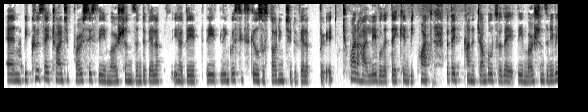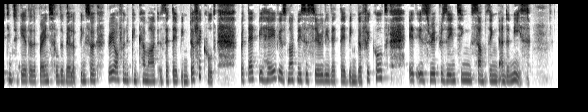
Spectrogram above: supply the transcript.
And because they're trying to process their emotions and develop, you know, their, their linguistic skills are starting to develop to quite a high level that they can be quite, but they kind of jumbled. So they, the emotions and everything together, the brain's still developing. So very often it can come out as that they're being difficult. But that behavior is not necessarily that they're being difficult. It is representing something underneath.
